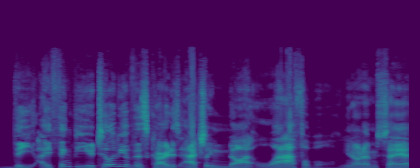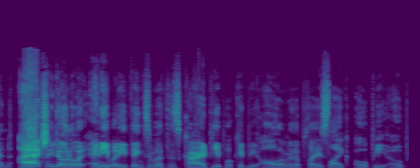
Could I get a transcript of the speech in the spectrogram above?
the I think the utility of this card is actually not laughable. You know what I'm saying? I actually don't know what anybody thinks about this card. People could be all over the place like OP OP.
